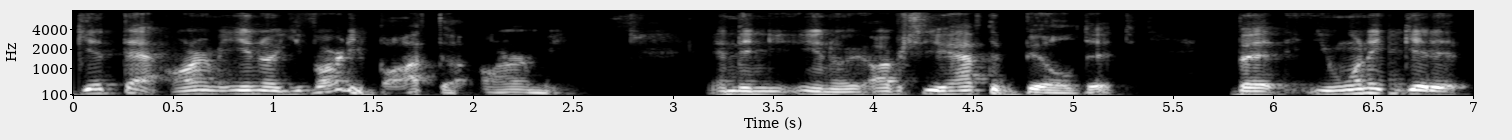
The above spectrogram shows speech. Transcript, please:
get that army. You know you've already bought the army, and then you know obviously you have to build it, but you want to get it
